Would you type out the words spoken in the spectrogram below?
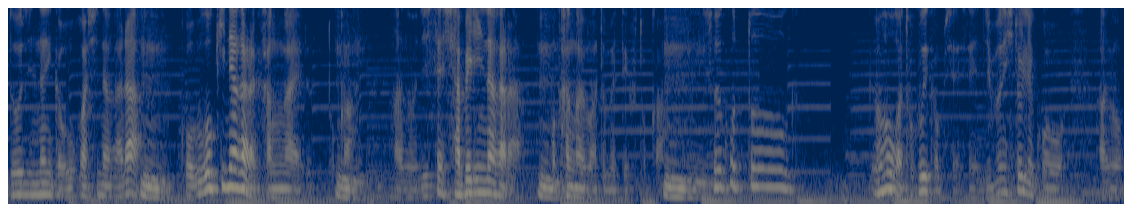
同時に何か動かしながら、うん。こう動きながら考えるとか、うん。あの実際喋りながら考えをまとめていくとか、うん。そういうことの方が得意かもしれないですね。自分一人でこうあの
